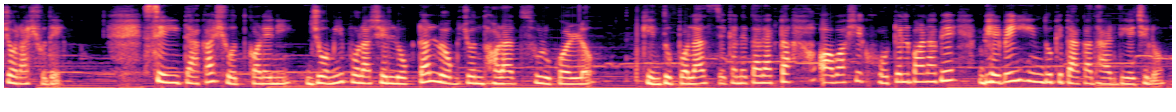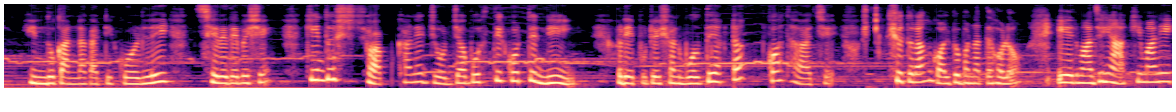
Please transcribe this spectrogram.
চোরা সুদে সেই টাকা শোধ করেনি। জমি পলাশের লোকটা লোকজন ধরা শুরু করল। কিন্তু পলাশ যেখানে তার একটা আবাসিক হোটেল বানাবে ভেবেই হিন্দুকে টাকা ধার দিয়েছিল। হিন্দু কান্নাকাটি করলেই ছেড়ে দেবে সে। কিন্তু সবখানে জোরজাবস্তি করতে নেই। রেপুটেশন বলতে একটা কথা আছে। সুতরাং গল্প বানাতে হলো। এর মাঝেই আঁখি মানে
